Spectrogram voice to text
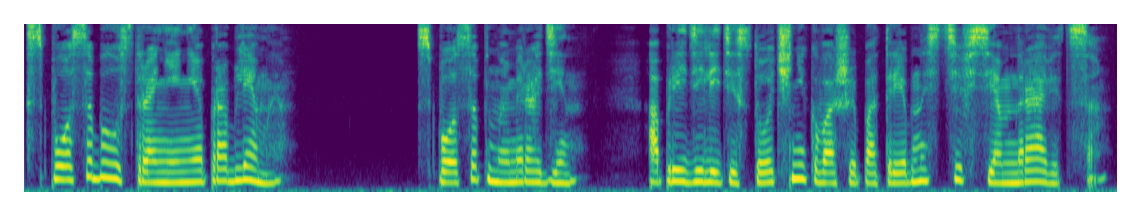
Способы устранения проблемы. Способ номер один. Определить источник вашей потребности всем нравится —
